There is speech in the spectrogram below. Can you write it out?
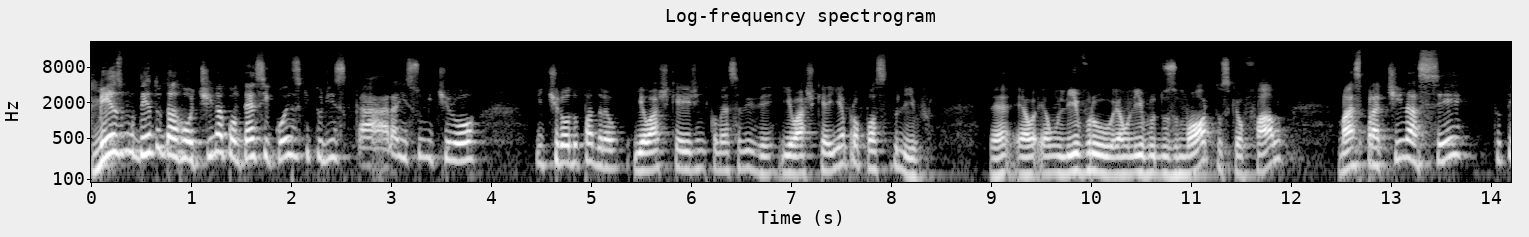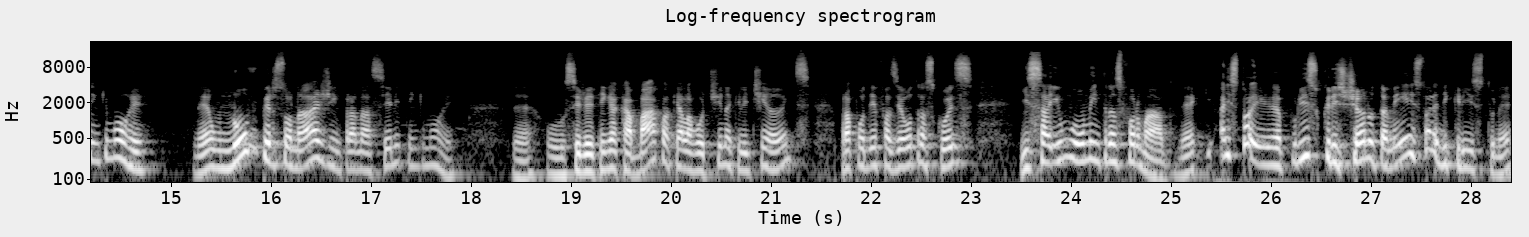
Mesmo dentro da rotina acontecem coisas que tu diz, cara, isso me tirou, me tirou do padrão. E eu acho que aí a gente começa a viver. E eu acho que aí é a proposta do livro. Né? É, é um livro, é um livro dos mortos que eu falo, mas para ti nascer, tu tem que morrer. Né? Um novo personagem para nascer ele tem que morrer. Né? Ou seja, ele tem que acabar com aquela rotina que ele tinha antes para poder fazer outras coisas e sair um homem transformado, né? A história, é por isso cristiano também é a história de Cristo, né?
